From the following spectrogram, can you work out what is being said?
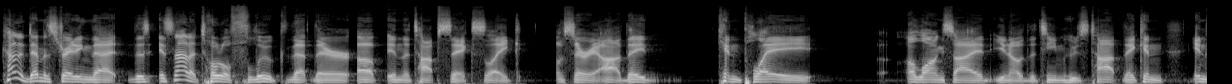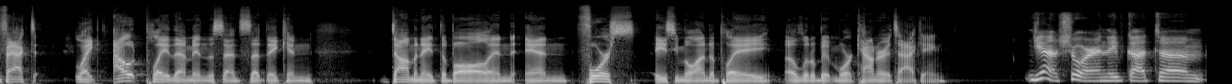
kind of demonstrating that this it's not a total fluke that they're up in the top six like of Serie A. They can play alongside you know the team who's top. They can, in fact, like outplay them in the sense that they can dominate the ball and and force AC Milan to play a little bit more counterattacking. Yeah, sure. And they've got um,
